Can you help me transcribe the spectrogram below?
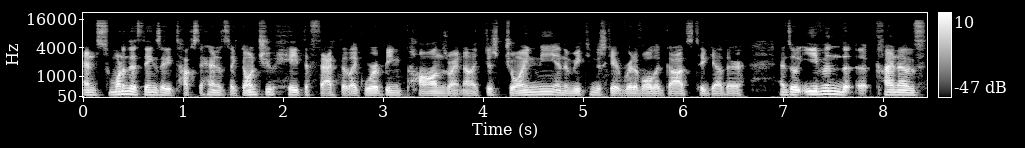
And one of the things that he talks to Heron is like don't you hate the fact that like we're being pawns right now? Like just join me and then we can just get rid of all the gods together. And so even the uh, kind of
